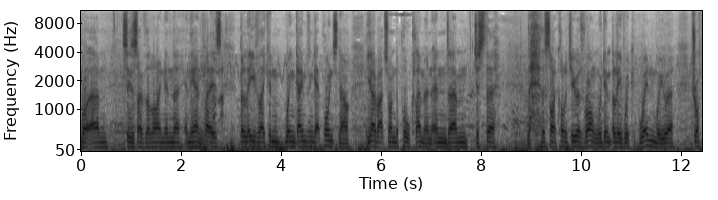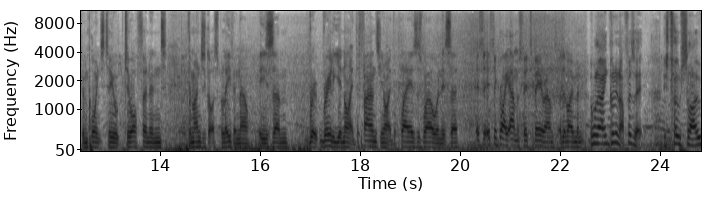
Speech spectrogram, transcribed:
what um, sees us over the line in the in the end. Players believe they can win games and get points now. You go back to under Paul Clement and um, just the the psychology was wrong. We didn't believe we could win. We were dropping points too too often, and the manager's got us believing now. He's um, re- really united the fans, united the players as well, and it's a, it's a it's a great atmosphere to be around at the moment. Well, it ain't good enough, is it? It's too slow.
